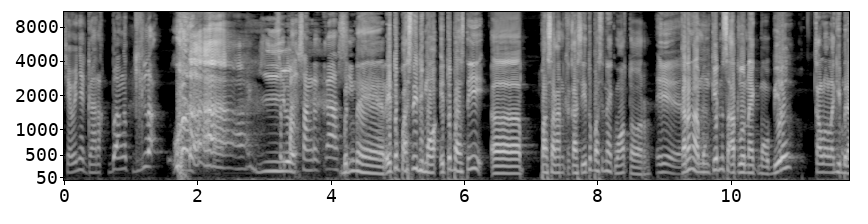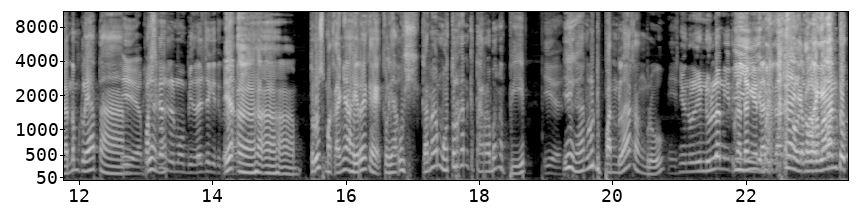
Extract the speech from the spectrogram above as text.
Ceweknya garak banget gila. Wah, gila. Sepasang kekasih. Bener. Itu pasti di itu pasti eh, pasangan kekasih itu pasti naik motor. Iya. Karena nggak mungkin saat lu naik mobil kalau lagi berantem kelihatan. Iya, pasti Iya kan dalam mobil aja gitu kan. Ya, eh, eh, eh, eh. terus makanya akhirnya kayak kelihatan, wih, karena motor kan ketara banget, Pip. Iya. Iya kan, lu depan belakang, Bro. Iya, Nyundul-nyundulan gitu kadang ya Iya, dari makanya belakang kalau lagi ngantuk.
